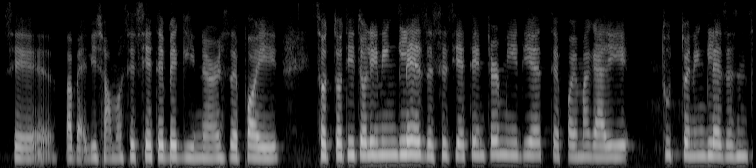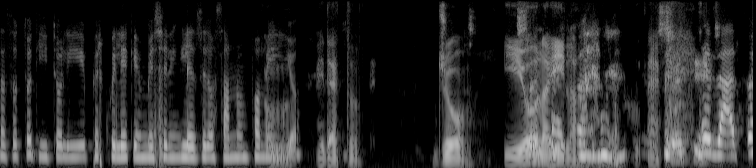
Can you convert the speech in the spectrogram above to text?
se, vabbè, diciamo, se siete beginners, e poi sottotitoli in inglese se siete intermediate, e poi magari tutto in inglese senza sottotitoli per quelli che invece l'inglese lo sanno un po' meglio. Hai detto, Joe, io Senti, la Ila. ecco. Senti, esatto.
